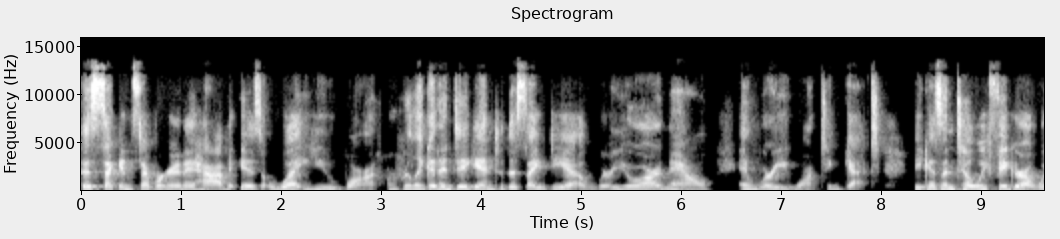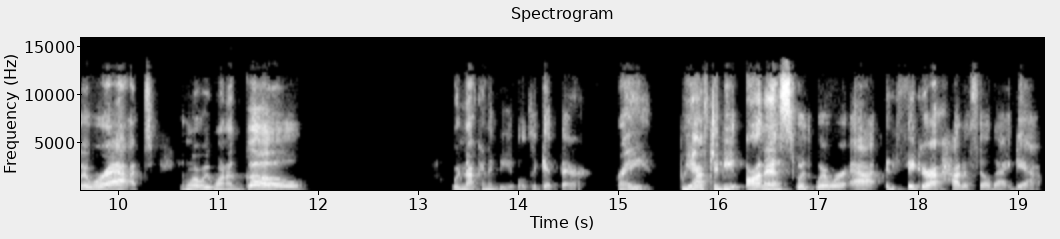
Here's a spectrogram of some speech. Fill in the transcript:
The second step we're going to have is what you want. We're really going to dig into this idea of where you are now and where you want to get. Because until we figure out where we're at and where we want to go, we're not going to be able to get there, right? We have to be honest with where we're at and figure out how to fill that gap.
